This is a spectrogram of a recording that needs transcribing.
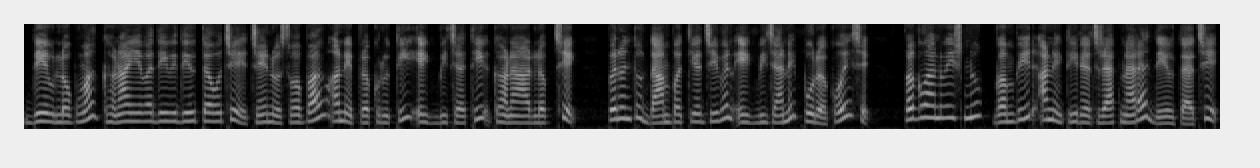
દેવલોકમાં ઘણા એવા દેવી દેવતાઓ છે જેનો સ્વભાવ અને પ્રકૃતિ એકબીજાથી ઘણા અલગ છે. પરંતુ દાંપત્ય જીવન એકબીજાને પૂરક હોય છે. ભગવાન વિષ્ણુ ગંભીર અને ધીરજ રાખનારા દેવતા છે.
